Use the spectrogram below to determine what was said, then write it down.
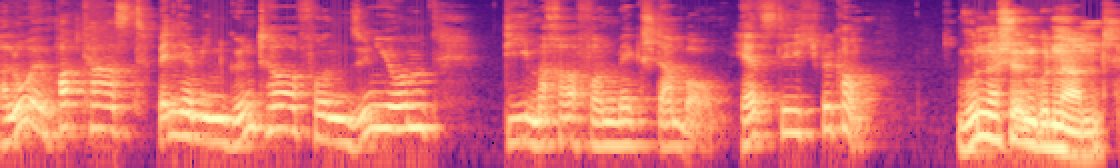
Hallo im Podcast Benjamin Günther von Synium, die Macher von Mac Stammbaum. Herzlich willkommen. Wunderschönen guten Abend.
